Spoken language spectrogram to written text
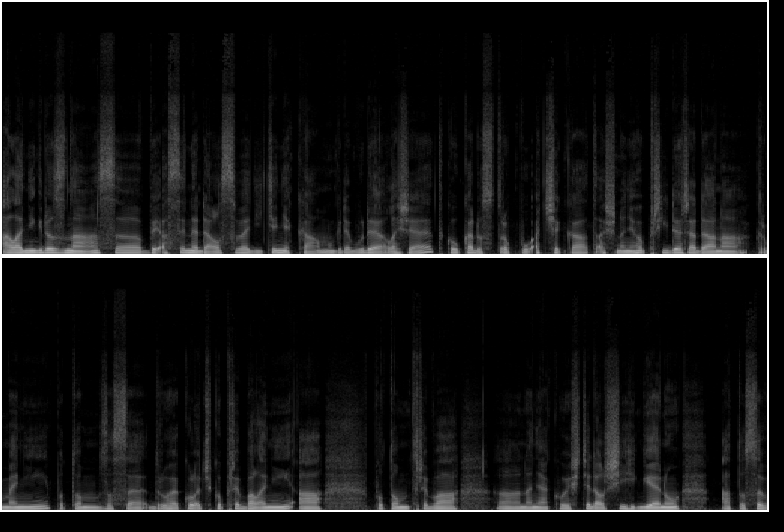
ale nikdo z nás eh, by asi nedal své dítě někam, kde bude ležet, koukat do stropu a čekat, až na něho přijde řada na krmení, potom zase druhé kolečko přebalení a potom třeba na nějakou ještě další hygienu a to se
